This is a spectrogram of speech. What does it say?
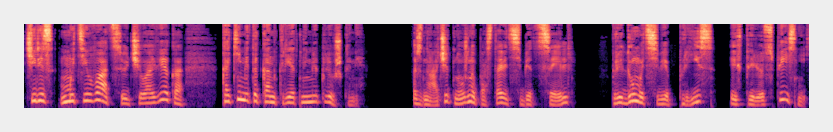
через мотивацию человека какими-то конкретными плюшками. Значит, нужно поставить себе цель, придумать себе приз и вперед с песней.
